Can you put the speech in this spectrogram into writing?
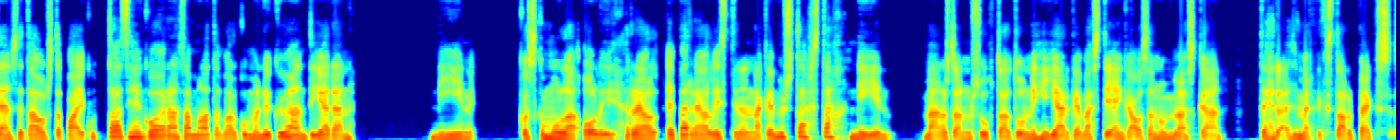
miten se tausta vaikuttaa siihen koiraan samalla tavalla kuin mä nykyään tiedän, niin koska mulla oli real, epärealistinen näkemys tästä, niin mä en osannut suhtautua niihin järkevästi, enkä osannut myöskään tehdä esimerkiksi tarpeeksi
